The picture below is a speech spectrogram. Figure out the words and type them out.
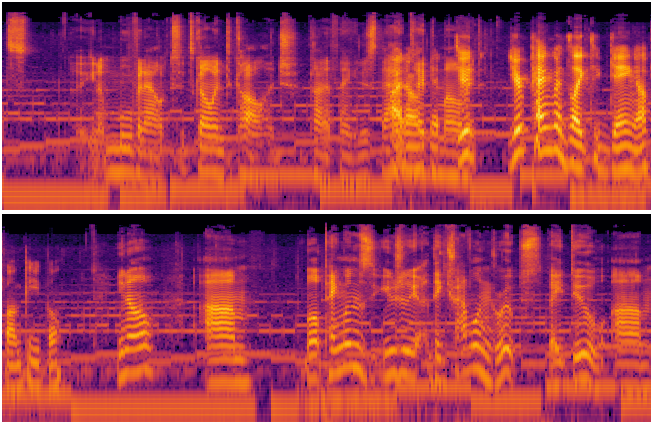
It's you know moving out. It's going to college, kind of thing. Just that I don't type get of moment. Dude, your penguins like to gang up on people. You know, um, well, penguins usually they travel in groups. They do. Um,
